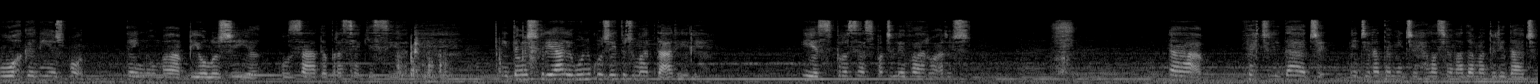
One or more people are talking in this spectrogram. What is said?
O organismo tem uma biologia usada para se aquecer. Então esfriar é o único jeito de matar ele. E esse processo pode levar horas. A fertilidade é diretamente relacionada à maturidade,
